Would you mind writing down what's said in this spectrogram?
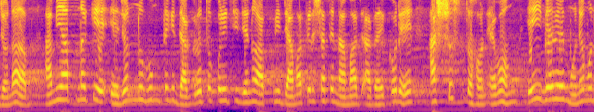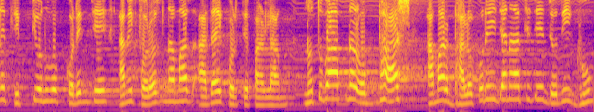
জনাব, আমি আপনাকে এজন্য ঘুম থেকে জাগ্রত করেছি যেন আপনি জামাতের সাথে নামাজ আদায় করে আশ্বস্ত হন এবং এই ভেবে মনে মনে তৃপ্তি অনুভব করেন যে আমি ফরজ নামাজ আদায় করতে পারলাম। নতুবা আপনার অভ্যাস আমার ভালো করেই জানা আছে যে যদি ঘুম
